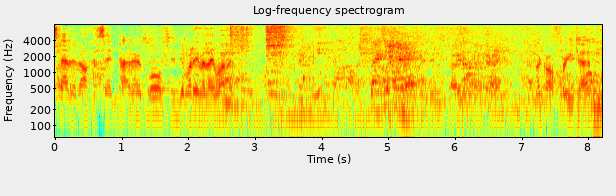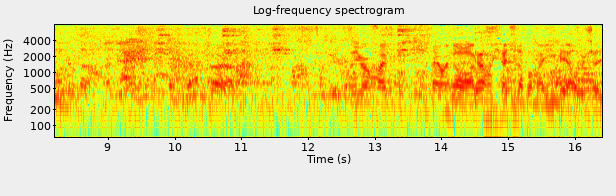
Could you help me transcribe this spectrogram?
started off as Santana, it morphed into whatever they wanted. Fuck off, retard. Well, you're on Facebook. No, I'm Yeah. catching up on my email, which says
